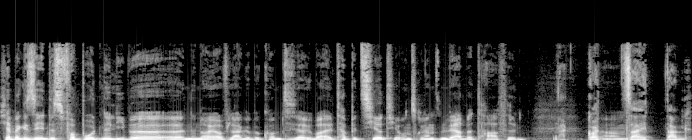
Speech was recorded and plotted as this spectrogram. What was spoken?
Ich habe ja gesehen, dass Verbotene Liebe äh, eine Neuauflage bekommt. Das ist ja überall tapeziert hier, unsere ganzen Werbetafeln. Gott sei Dank.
